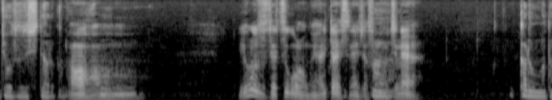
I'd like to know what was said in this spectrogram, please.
常設してあるかーな。あーよろず哲五郎もやりたいですねじゃあそのうちね、彼もまた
